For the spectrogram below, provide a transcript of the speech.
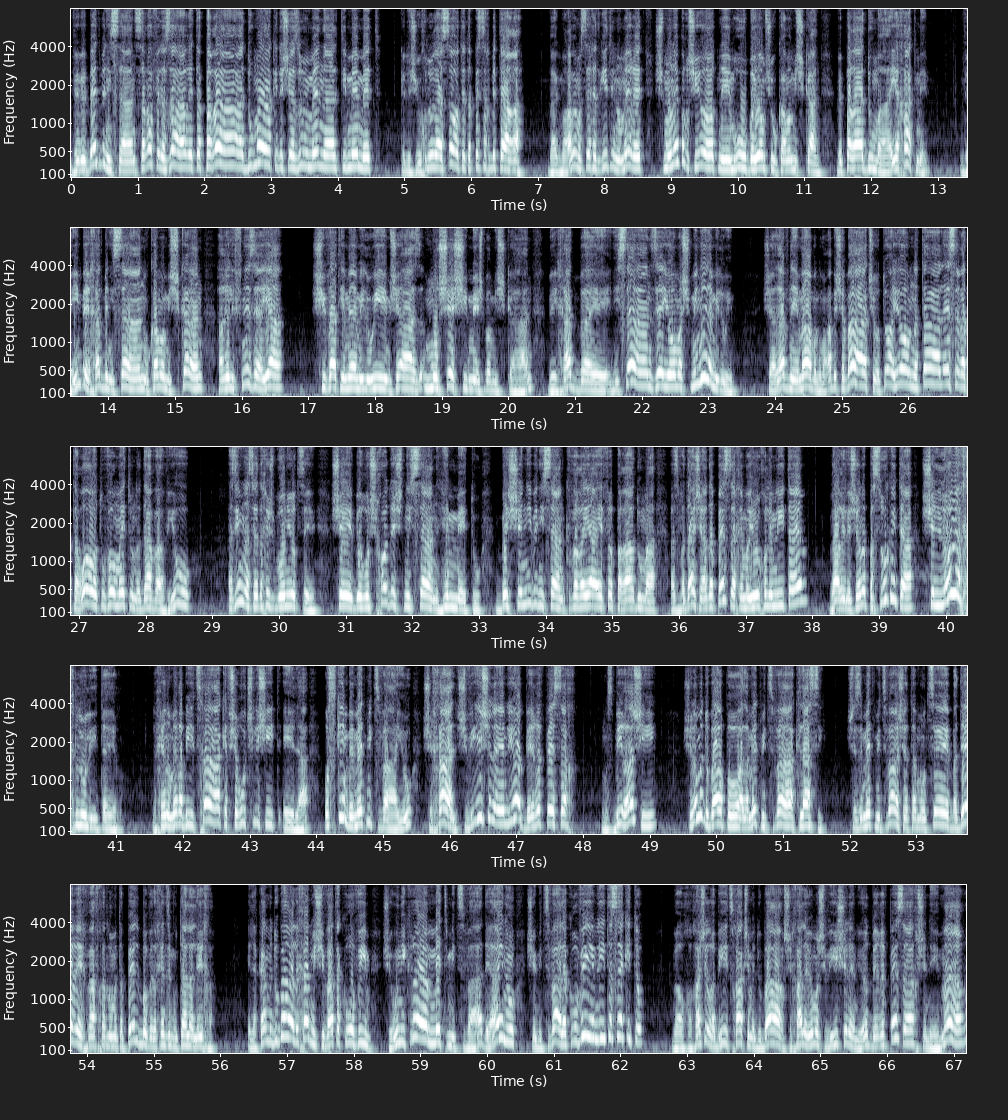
ובבית בניסן שרף אלעזר את הפרה האדומה כדי שיעזו ממנה על תיממת, כדי שיוכלו לעשות את הפסח בטהרה. והגמרא במסכת גיטין אומרת, שמונה פרשיות נאמרו ביום שהוקם המשכן, ופרה אדומה היא אחת מהם. ואם באחד בניסן הוקם המשכן, הרי לפני זה היה שבעת ימי המילואים שאז משה שימש במשכן, ואחד בניסן זה יום השמיני למילואים. שעליו נאמר בגמרא בשבת שאותו היום נטל עשר עטרות ובו מתו נדב ואביהו. אז אם נעשה את החשבון יוצא שבראש חודש ניסן הם מתו, בשני בניסן כבר היה אפר פרה אדומה, אז ודאי שעד הפסח הם היו יכולים להיטהר. והרי לשון הפסוק הייתה שלא יכלו להיטהר. לכן אומר רבי יצחק אפשרות שלישית, אלא עוסקים באמת מצווה היו שחל שביעי שלהם להיות בערב פסח. הוא מסביר רש"י שלא מדובר פה על המת מצווה הקלאסי, שזה מת מצווה שאתה מוצא בדרך ואף אחד לא מטפל בו ולכן זה מוטל עליך. אלא כאן מדובר על אחד משבעת הקרובים, שהוא נקרא מת מצווה, דהיינו שמצווה על הקרובים להתעסק איתו. וההוכחה של רבי יצחק שמדובר שחל היום השביעי שלהם להיות בערב פסח, שנאמר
